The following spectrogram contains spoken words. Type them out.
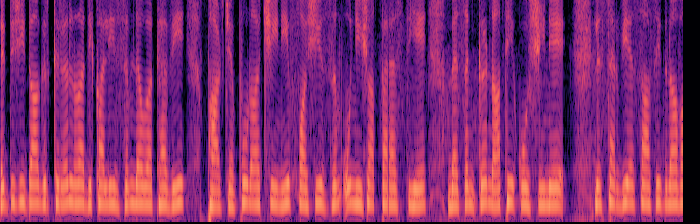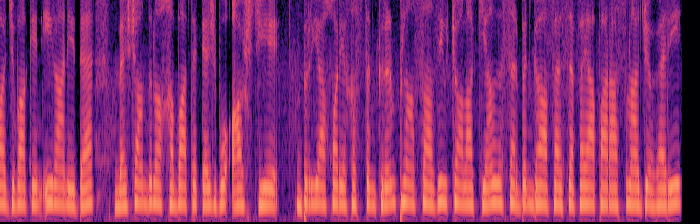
لدجی داگر کرن رادیکالیزم نوکوی پارچه پونا چینی فاشیزم و نیشات پرستیه مزن کرنا تی کوشینه. لسر وی اساسی دناوا جواکین ایرانی ده مشان دخبہ تے کیشبو آشت یہ بریا خواري خستن کرن پلان سازی و چالاکیان لسر بنگا فلسفه پاراستنا جوهری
